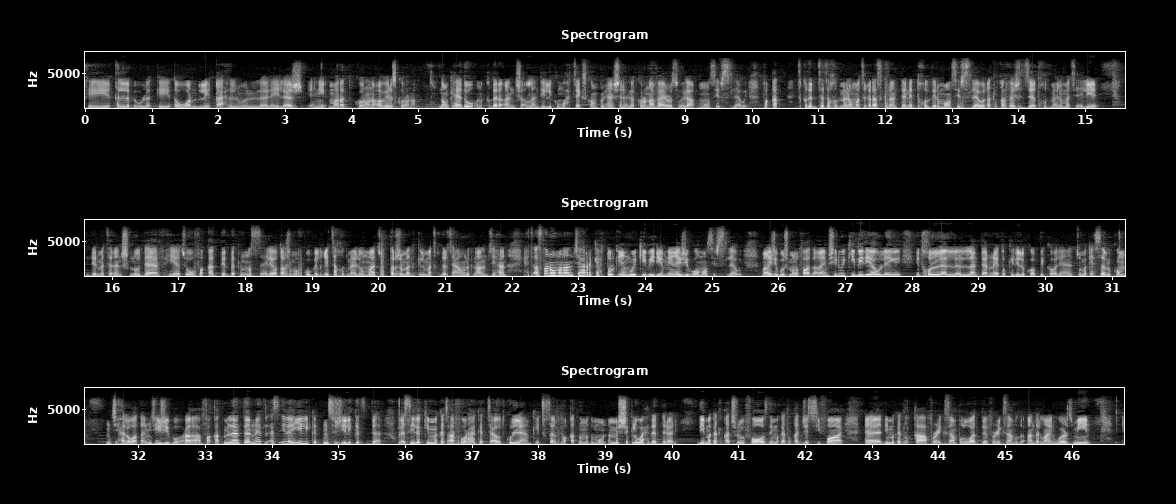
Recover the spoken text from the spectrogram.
كيقلب ولا كيطور لقاح العلاج يعني مرض كورونا أو فيروس كورونا. donc هادو نقدر إن شاء الله ندير لكم واحد text comprehension على كورونا فيروس وعلى منصف سلاوي. فقط تقدر انت تاخذ معلومات غير راسك في الانترنت تدخل دير منصف سلاوي غتلقى فيها تزاد خذ معلومات عليه دير مثلا شنو دار في حياته فقط دير داك النص عليه وترجمه في جوجل غير تاخذ معلومات وترجم هذه الكلمات تقدر تعاونك نهار الامتحان حيت أصلا هما نهار الامتحان راه كيحطوا لك غير ويكيبيديا منين غيجيب هو منصف سلاوي؟ ما غيجيبوش من الفضاء غيمشي لويكيبيديا ولا يدخل الانترنت وكيدير له copier coller يعني نتوما كيحسب لكم الامتحان الوطني ملي تيجيبوه راه فقط من الانترنت الأسئلة هي اللي كتنسج هي اللي كتدار والأسئلة كما كتعرفوا راه كتعاود كل عام كيتختلف فقط المضمون أما الشكل واحد الدراري ديما كتلقى true false ديما كتلقى justify ديما كتلقى for example what for example the underlined words mean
